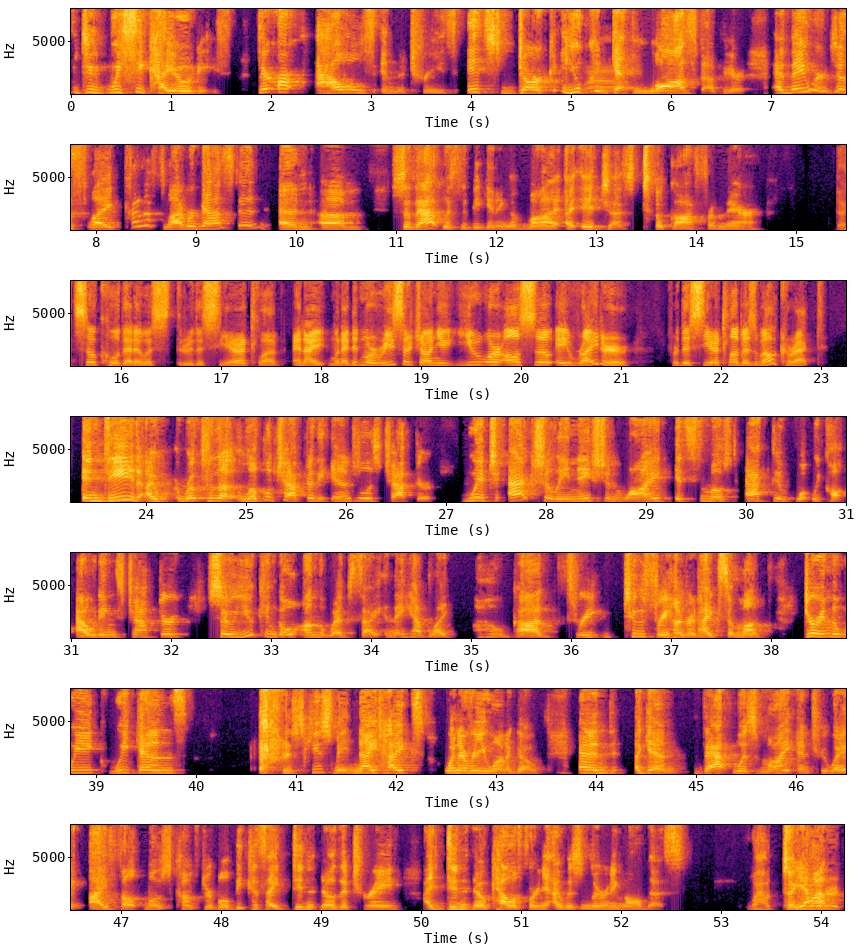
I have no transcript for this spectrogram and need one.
Dude, we see coyotes there are owls in the trees. It's dark. You wow. could get lost up here. And they were just like kind of flabbergasted. And um, so that was the beginning of my, uh, it just took off from there. That's so cool that it was through the Sierra Club. And I, when I did more research on you, you were also a writer for the Sierra Club as well, correct? Indeed. I wrote for the local chapter, the Angeles chapter which actually nationwide it's the most active what we call outings chapter so you can go on the website and they have like oh god three two three hundred hikes a month during the week weekends excuse me night hikes whenever you want to go and again that was my entryway i felt most comfortable because i didn't know the terrain i didn't know california i was learning all this wow so yeah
